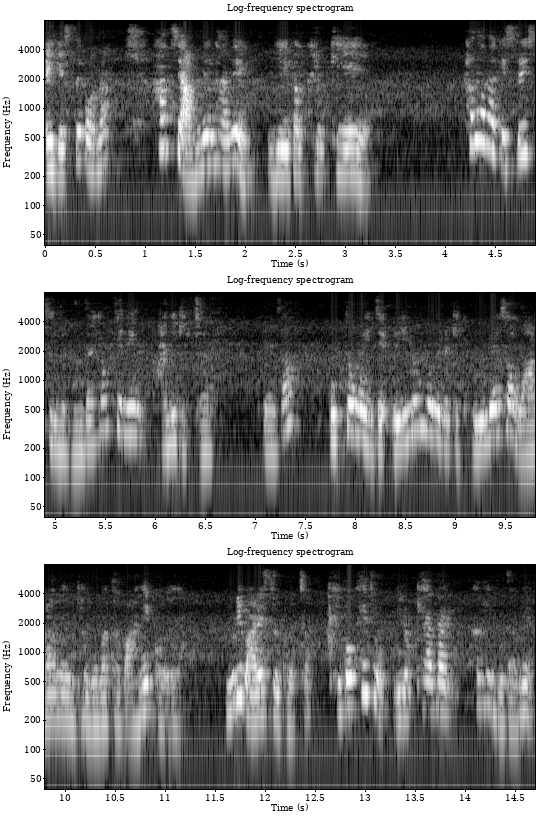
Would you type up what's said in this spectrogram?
에게 쓰거나 하지 않는 한은 얘가 그렇게 편안하게 쓰일 수 있는 문장 형태는 아니겠죠. 그래서 보통은 이제 의문문을 이렇게 돌려서 말하는 경우가 더 많을 거예요. 우리 말할수록 그렇죠. 그거 해줘. 이렇게 하다, 하기보다는,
